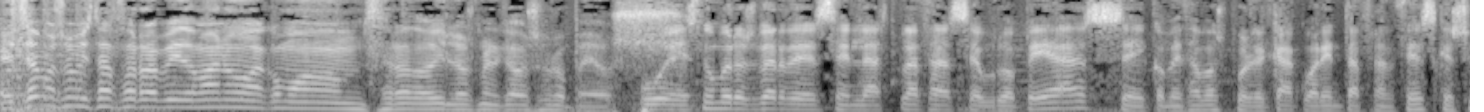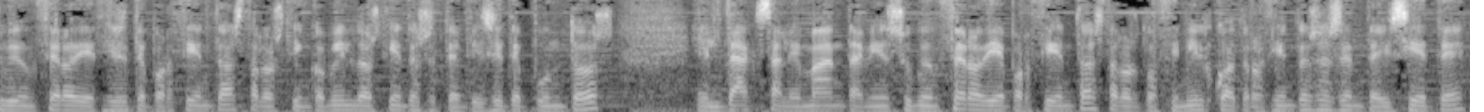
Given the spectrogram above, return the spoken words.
Echamos un vistazo rápido, Manu, a cómo han cerrado hoy los mercados europeos. Pues números verdes en las plazas europeas. Eh, comenzamos por el K40 francés, que sube un 0,17% hasta los 5.277 puntos. El DAX alemán también sube un 0,10% hasta los 12.467,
